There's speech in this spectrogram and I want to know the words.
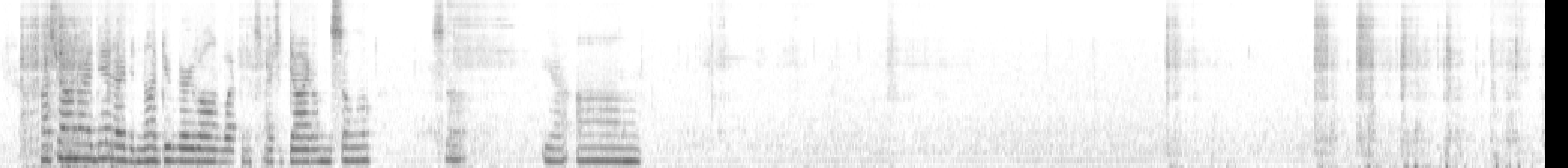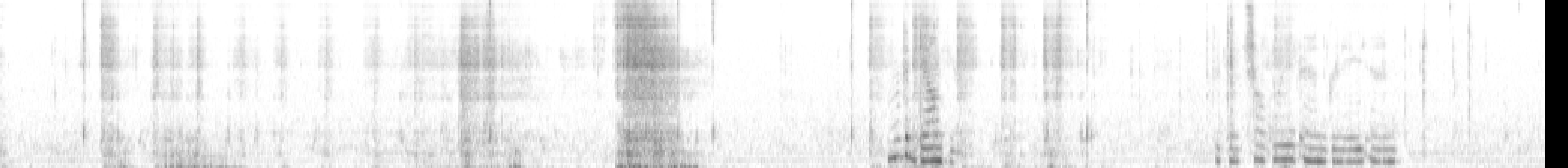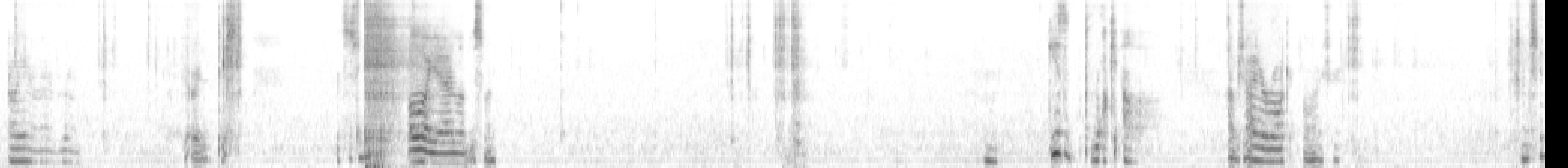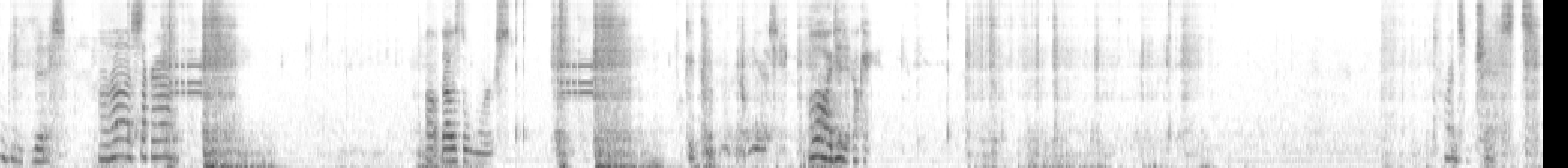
last round I did, I did not do very well on weapons. I just died on the solo. So, yeah, um... get down here. Get the shockwave and the grenade and oh yeah, I'm out of room. The pistol. What's this one? Oh yeah, I love this one. Hmm. He has a rocket. Oh, I wish I had a rocket launcher. So I'm just gonna do this. Uh-huh, sucker! Oh, that was the worst. Okay, good. Yes. Oh, I did it. Okay. Let's find some chests.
